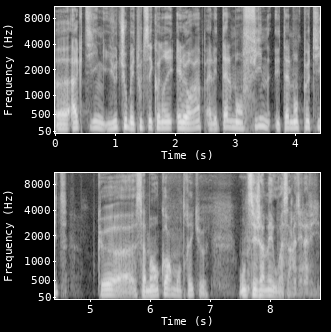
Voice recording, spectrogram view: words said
euh, acting, YouTube et toutes ces conneries et le rap, elle est tellement fine et tellement petite que euh, ça m'a encore montré que on ne sait jamais où va s'arrêter la vie.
